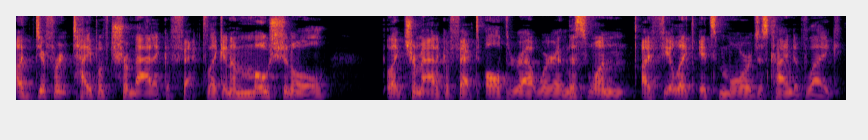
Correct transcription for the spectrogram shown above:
a different type of traumatic effect like an emotional like traumatic effect all throughout where in this one i feel like it's more just kind of like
